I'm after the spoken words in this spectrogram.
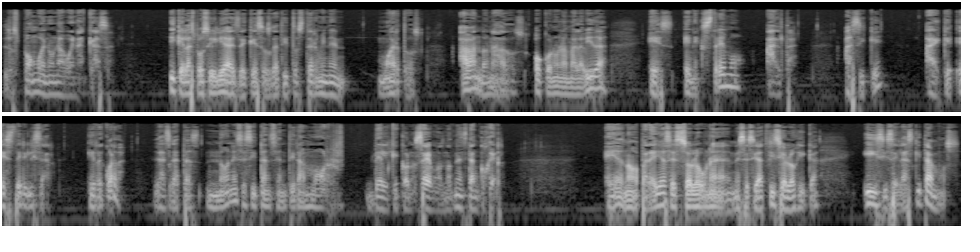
los pongo en una buena casa. Y que las posibilidades de que esos gatitos terminen muertos, abandonados o con una mala vida es en extremo alta. Así que hay que esterilizar. Y recuerda, las gatas no necesitan sentir amor del que conocemos, no necesitan coger. Ellas no, para ellas es solo una necesidad fisiológica y si se las quitamos,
